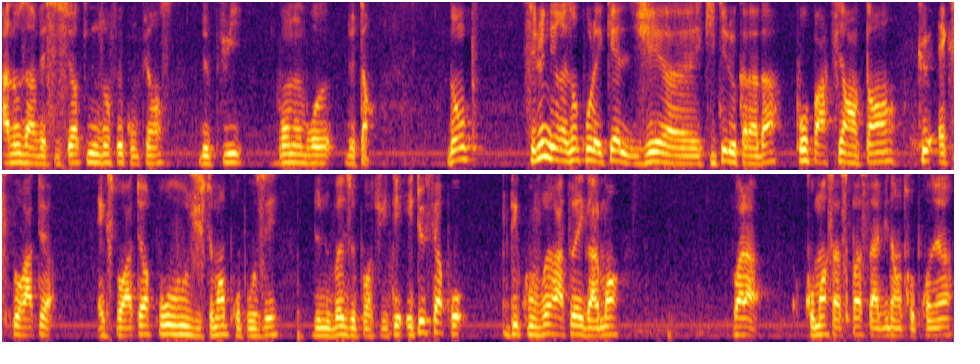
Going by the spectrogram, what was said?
à nos investisseurs qui nous ont fait confiance depuis bon nombre de temps. Donc, c'est l'une des raisons pour lesquelles j'ai euh, quitté le Canada pour partir en tant qu'explorateur. Explorateur pour vous justement proposer de nouvelles opportunités et te faire pour découvrir à toi également, voilà, comment ça se passe la vie d'entrepreneur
